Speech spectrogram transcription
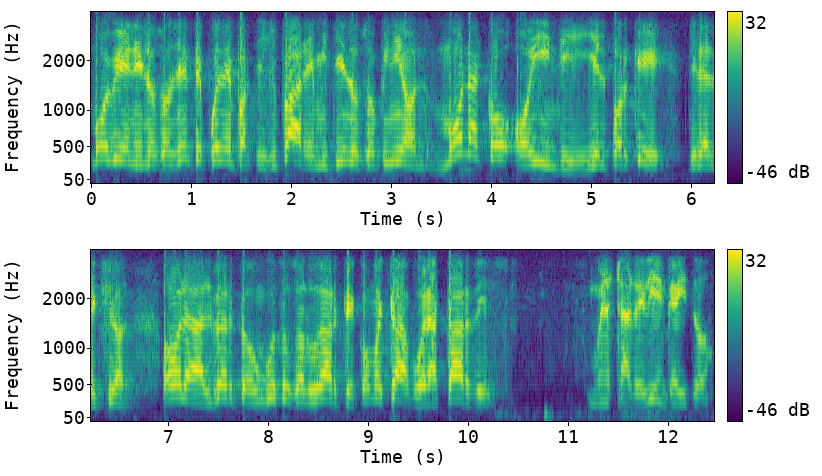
muy bien, y los oyentes pueden participar emitiendo su opinión, Mónaco o Indy, y el porqué de la elección. Hola Alberto, un gusto saludarte. ¿Cómo estás? Buenas tardes. Buenas tardes, bien, Caito.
